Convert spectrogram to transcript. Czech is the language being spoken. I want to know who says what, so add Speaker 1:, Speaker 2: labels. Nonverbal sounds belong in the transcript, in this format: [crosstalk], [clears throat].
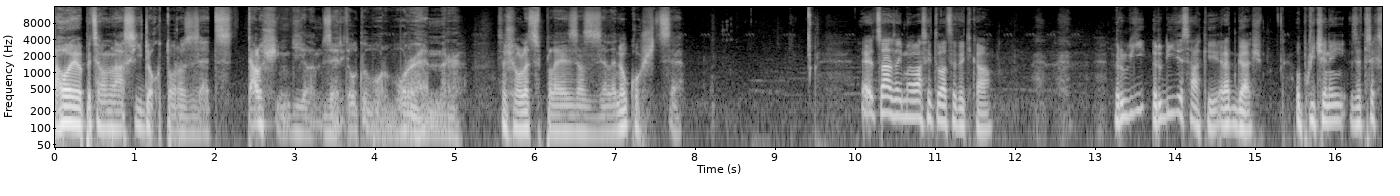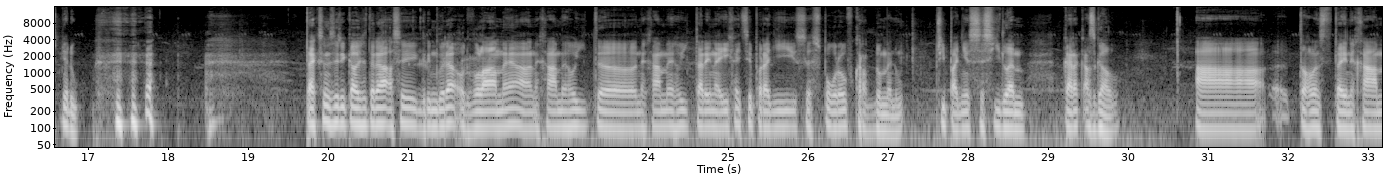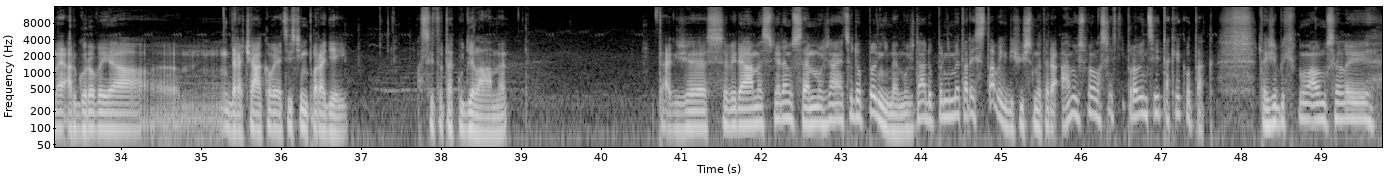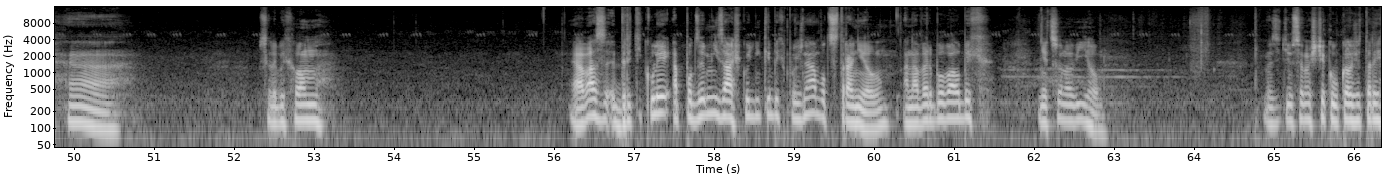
Speaker 1: Ahoj, opět se vám hlásí Doktor Z s dalším dílem z hry Total War Warhammer. Z našeho let's play za zelenou košce. Je docela zajímavá situace teďka. Rudý, rudý desáky, Radgaš, obklíčený ze třech směrů. [laughs] tak jsem si říkal, že teda asi Grimgoda odvoláme a necháme ho jít, eh, necháme ho jít tady na jich, ať si poradí se spourou v Kraddomenu, případně se sídlem Karak Asgal. A tohle tady necháme Argurovi a Dračákovi, ať si s tím poradějí. Asi to tak uděláme. Takže se vydáme směrem sem, možná něco doplníme, možná doplníme tady stavy, když už jsme teda, a my už jsme vlastně v té provincii tak jako tak. Takže bychom ale museli, uh, museli bychom já vás drtikuly a podzemní záškodníky bych možná odstranil a naverboval bych něco novýho. Mezitím jsem ještě koukal, že tady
